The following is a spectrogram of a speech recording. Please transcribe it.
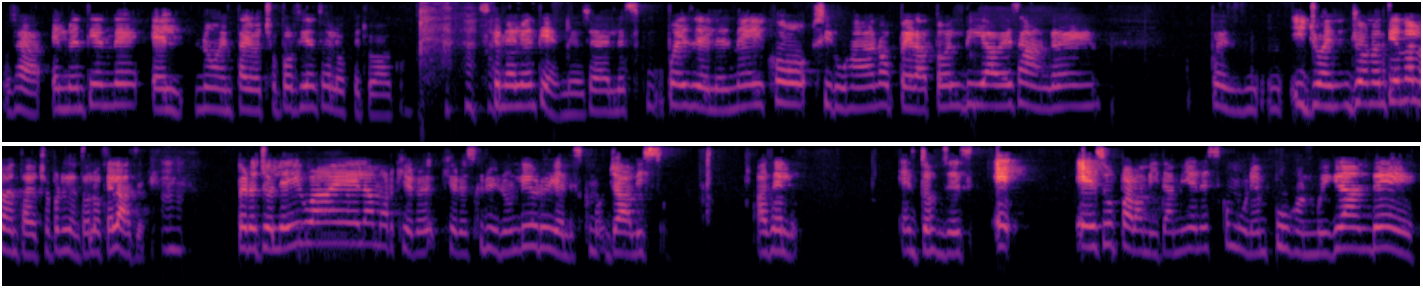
O sea, él no entiende el 98% de lo que yo hago. Es que no lo entiende. O sea, él es, pues, él es médico, cirujano, opera todo el día, ve sangre. Pues, y yo, yo no entiendo el 98% de lo que él hace. Pero yo le digo a él, amor, quiero, quiero escribir un libro y él es como, ya, listo, hazlo. Entonces, eh, eso para mí también es como un empujón muy grande,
